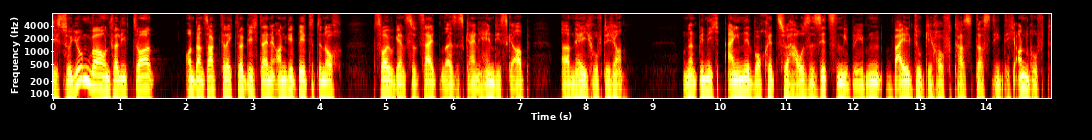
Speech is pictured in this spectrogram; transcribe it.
ich so jung war und verliebt war, und dann sagt vielleicht wirklich deine Angebetete noch, das war übrigens zu Zeiten, als es keine Handys gab, ähm, hey, ich rufe dich an. Und dann bin ich eine Woche zu Hause sitzen geblieben, weil du gehofft hast, dass die dich anruft.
